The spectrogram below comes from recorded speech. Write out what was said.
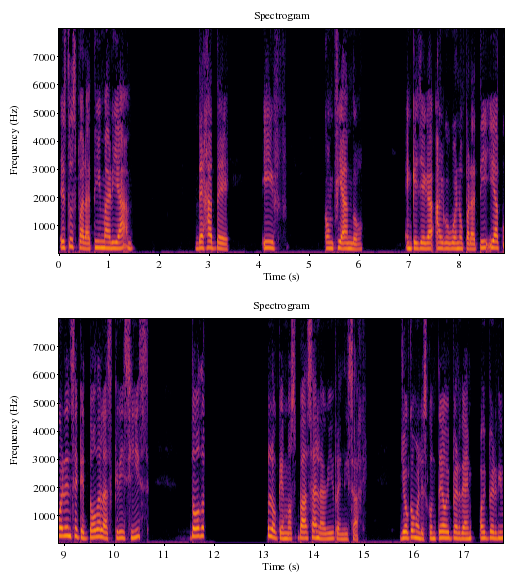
esto es para ti, María. Déjate ir confiando en que llega algo bueno para ti. Y acuérdense que todas las crisis, todo lo que nos pasa en la vida, aprendizaje. Yo, como les conté, hoy perdí, hoy perdí,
